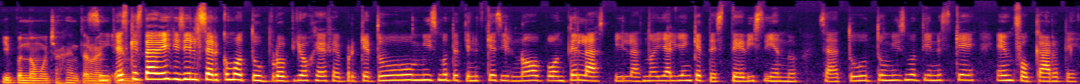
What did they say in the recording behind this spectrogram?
Y pues no mucha gente lo sí. Es que está difícil ser como tu propio jefe, porque tú mismo te tienes que decir, no, ponte las pilas, no hay alguien que te esté diciendo. O sea, tú, tú mismo tienes que enfocarte.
